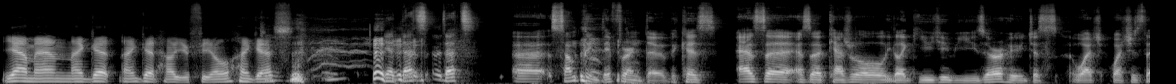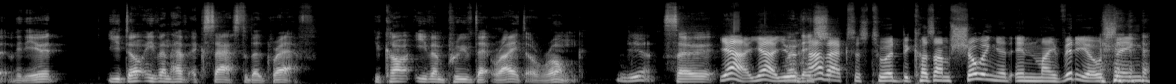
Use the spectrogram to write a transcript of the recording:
yeah, man, I get, I get how you feel, I guess. yeah, that's, that's, uh, something different though, because as a, as a casual, like YouTube user who just watch, watches that video, you don't even have access to that graph. You can't even prove that right or wrong. Yeah. So yeah, yeah, you have sh- access to it because I'm showing it in my video, saying,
